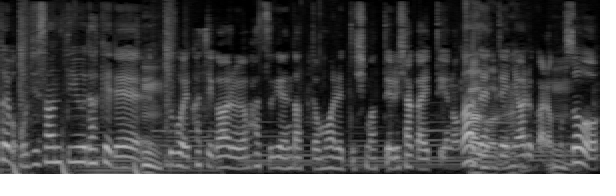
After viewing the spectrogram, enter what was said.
例えばおじさんっていうだけでうん。すごい価値がある発言だって思われてしまっている社会っていうのが前提にあるからこそ、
